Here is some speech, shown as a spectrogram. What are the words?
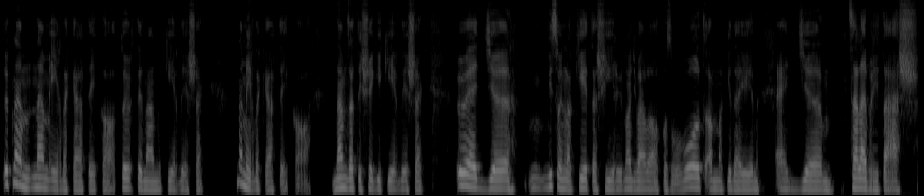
őt nem, nem érdekelték a történelmi kérdések, nem érdekelték a nemzetiségi kérdések, ő egy viszonylag kétes hírű nagyvállalkozó volt, annak idején egy celebritás,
